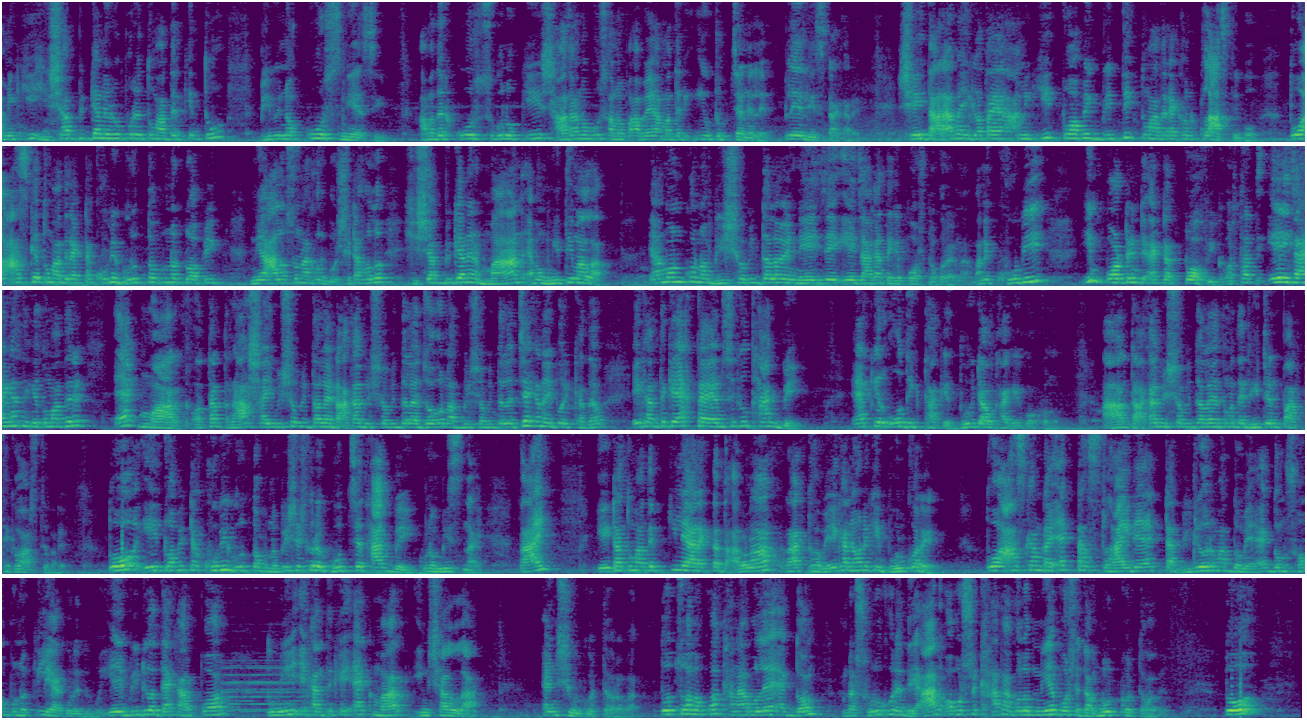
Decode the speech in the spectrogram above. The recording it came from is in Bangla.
আমি কি হিসাব বিজ্ঞানের উপরে তোমাদের কিন্তু বিভিন্ন কোর্স নিয়েছি। আমাদের কোর্সগুলো কি সাজানো গোছানো পাবে আমাদের ইউটিউব চ্যানেলে প্লে লিস্ট আকারে। সেই ধারাবাহিকতায় আমি কি টপিক ভিত্তিক তোমাদের এখন ক্লাস দিব? তো আজকে তোমাদের একটা খুবই গুরুত্বপূর্ণ টপিক নিয়ে আলোচনা করব। সেটা হলো হিসাব বিজ্ঞানের মান এবং নীতিমালা। এমন কোন বিশ্ববিদ্যালয় নেই যে এই জায়গা থেকে প্রশ্ন করে না। মানে খুবই ইম্পর্টেন্ট একটা টপিক অর্থাৎ এই জায়গা থেকে তোমাদের এক মার্ক অর্থাৎ রাজশাহী বিশ্ববিদ্যালয়, ঢাকা বিশ্ববিদ্যালয়, জগন্নাথ বিশ্ববিদ্যালয়, যেখানেই পরীক্ষা দাও, এখান থেকে একটা এমসিকিউ থাকবেই। একের অধিক থাকে, দুইটাও থাকে কখনো। আর ঢাকা বিশ্ববিদ্যালয়ে তোমাদের রিটেন পার্ট থেকেও আসতে পারে। তো এই টপিকটা খুবই গুরুত্বপূর্ণ, বিশেষ করে ঘুরছে, থাকবেই, কোনো মিস নাই। তাই এটা তোমাদের ক্লিয়ার একটা ধারণা রাখতে হবে। এখানে অনেকেই ভুল করে। তো আজকে আমরা একটা স্লাইডে একটা ভিডিওর মাধ্যমে একদম সম্পূর্ণ ক্লিয়ার করে দেবো। এই ভিডিও দেখার পর তুমি এখান থেকে এক মার্ক ইনশাল্লাহ এনশিওর করতে পারবা। তো চলো কথা না বলে একদম আমরা শুরু করে দিই। আর অবশ্যই খাতা কলম নিয়ে বসে দাও নোট করতে হবে। তো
